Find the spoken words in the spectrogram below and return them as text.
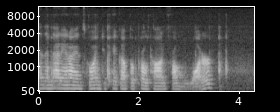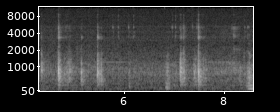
And then that anion is going to pick up a proton from water. And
